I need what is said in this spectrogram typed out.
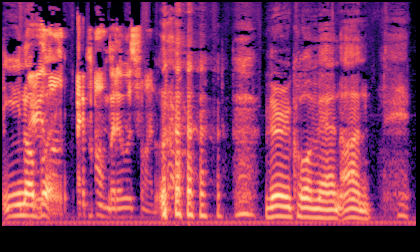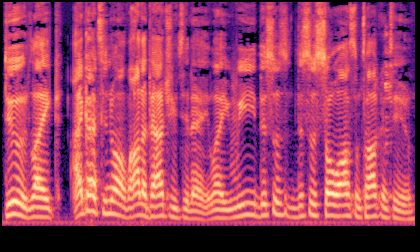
you know, Very but long drive home, but it was fun. very cool, man. Um, dude, like I got to know a lot about you today. Like we, this was this was so awesome talking to you.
